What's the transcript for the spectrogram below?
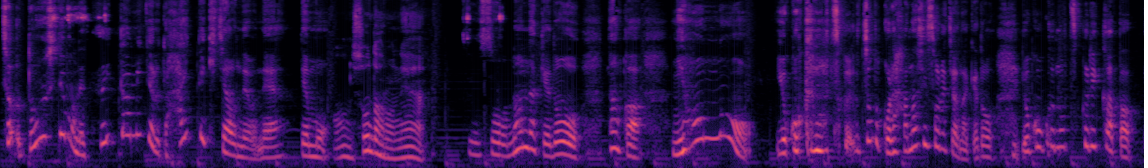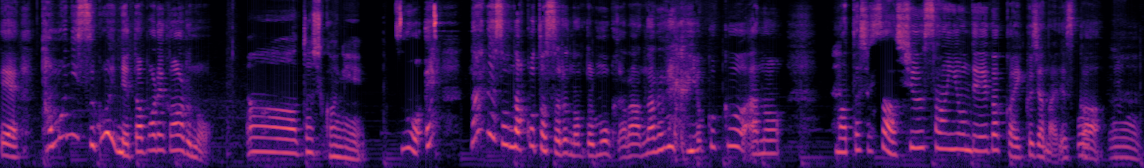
ちょ、どうしてもね、ツイッター見てると入ってきちゃうんだよね。でも。うん、そうだろうね。そうそう。なんだけど、なんか、日本の予告の作り、ちょっとこれ話それちゃうんだけど、予告の作り方って、たまにすごいネタバレがあるの。ああ、確かに。そう、え、なんでそんなことするのと思うから、なるべく予告を、あの、まあ、私さ、週3、4で映画館行くじゃないですか。うん。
